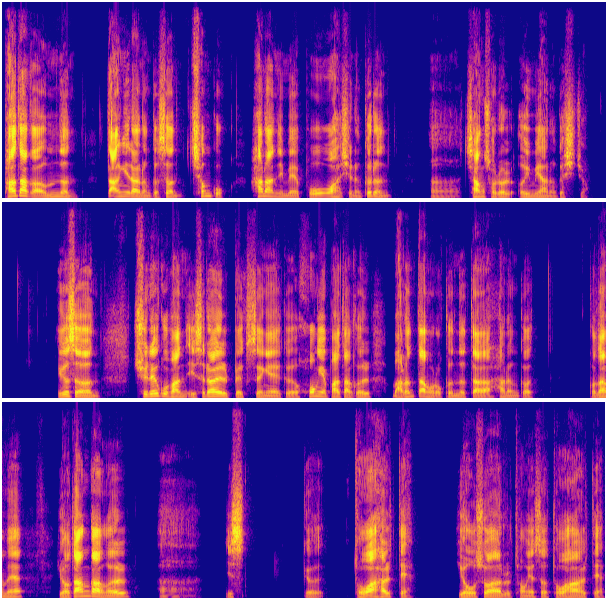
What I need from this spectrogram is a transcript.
바다가 없는 땅이라는 것은 천국, 하나님의 보호하시는 그런 어, 장소를 의미하는 것이죠. 이것은 출애굽한 이스라엘 백성의 그 홍해 바닥을 마른 땅으로 건넜다 하는 것, 그 다음에 요단강을 어, 그 도하할 때 여호수아를 통해서 도하할 때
